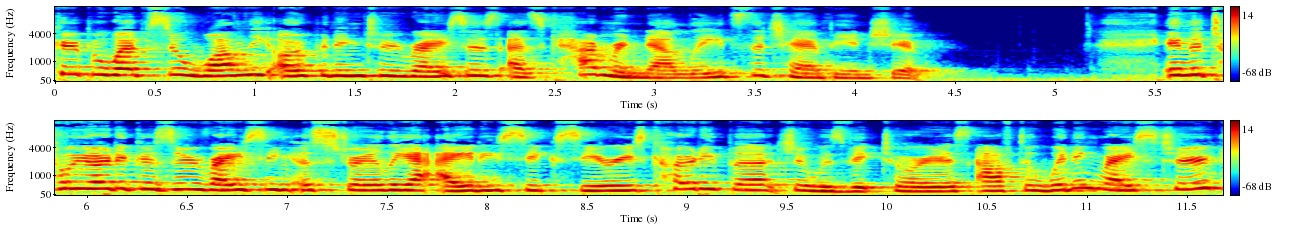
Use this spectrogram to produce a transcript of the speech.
Cooper Webster won the opening two races as Cameron now leads the championship. In the Toyota Gazoo Racing Australia 86 Series, Cody Bircher was victorious after winning race two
